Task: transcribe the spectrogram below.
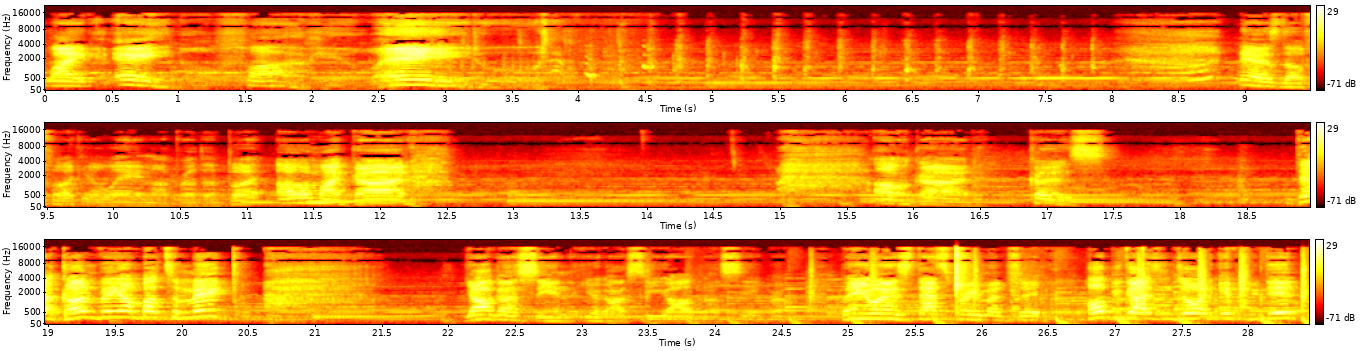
Like, hey, no fucking way, dude. There's no fucking way, my brother. But oh my god. Oh god. Cause the gun video I'm about to make, y'all gonna see and you're gonna see, y'all gonna see, bro. But anyways, that's pretty much it. Hope you guys enjoyed. If you did,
